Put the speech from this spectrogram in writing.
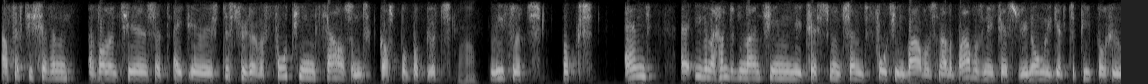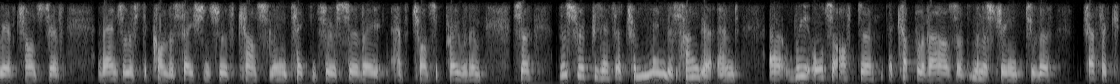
our 57 volunteers at eight areas distributed over 14,000 gospel booklets, wow. leaflets, books, and uh, even 119 New Testaments and 14 Bibles. Now, the Bibles and New Testament we normally give to people who have a chance to have evangelistic conversations with, counseling, take them through a survey, have a chance to pray with them. So this represents a tremendous hunger. And uh, we also, after a couple of hours of ministering to the traffic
